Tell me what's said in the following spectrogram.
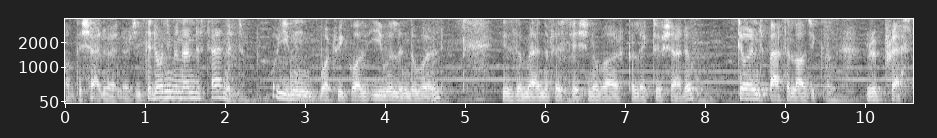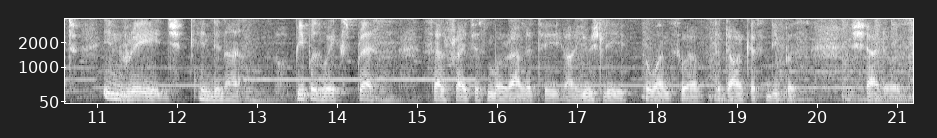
of the shadow energy. They don't even understand it. Or even what we call evil in the world is the manifestation of our collective shadow, turned pathological, repressed, in rage, in denial. People who express self righteous morality are usually the ones who have the darkest, deepest shadows.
